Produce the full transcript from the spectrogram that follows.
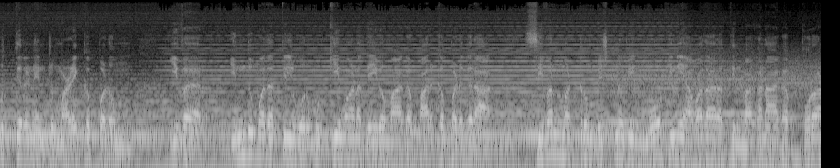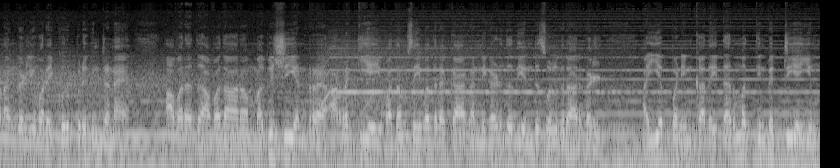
புத்திரன் என்றும் அழைக்கப்படும் இவர் இந்து மதத்தில் ஒரு முக்கியமான தெய்வமாக பார்க்கப்படுகிறார். சிவன் மற்றும் விஷ்ணுவின் மோகினி அவதாரத்தின் மகனாக புராணங்கள் இவரை குறிப்பிடுகின்றன. அவரது அவதாரம் மகிழ்ச்சி என்ற அரக்கியை வதம் செய்வதற்காக நிகழ்ந்தது என்று சொல்கிறார்கள். ஐயப்பனின் கதை தர்மத்தின் வெற்றியையும்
